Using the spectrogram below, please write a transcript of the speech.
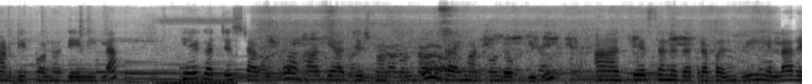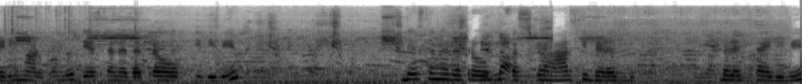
ಮಾಡಬೇಕು ಅನ್ನೋದೇನಿಲ್ಲ. ಹೇಗೆ ಅಡ್ಜಸ್ಟ್ ಆಗುತ್ತೋ ಹಾಗೆ ಅಡ್ಜಸ್ಟ್ ಮಾಡಿಕೊಂಡು ಡ್ರೈವ್ ಮಾಡ್ಕೊಂಡು ಹೋಗ್ತೀವಿ. ದೇವಸ್ಥಾನದ ಹತ್ರ ಬಂದ್ವಿ, ಎಲ್ಲ ರೆಡಿ ಮಾಡಿಕೊಂಡು ದೇವಸ್ಥಾನದ ಹತ್ರ ಹೋಗ್ತಿದ್ದೀವಿ ದೇವಸ್ಥಾನದ ಹತ್ರ ಹೋಗಿ ಫಸ್ಟು ಆರತಿ ಬೆಳಗ್, ಬೆಳಗ್ತಾ ಇದ್ದೀವಿ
